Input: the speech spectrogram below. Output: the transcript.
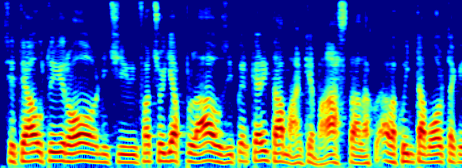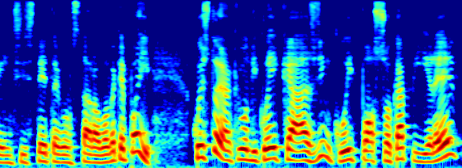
siete autoironici, vi faccio gli applausi per carità, ma anche basta alla, alla, quinta volta che insistete con sta roba, perché poi questo è anche uno di quei casi in cui posso capire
